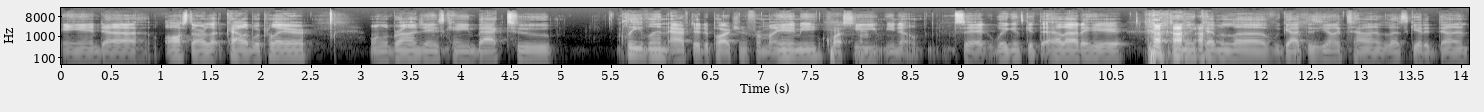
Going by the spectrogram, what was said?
and uh, All Star caliber player. When LeBron James came back to Cleveland after departure from Miami, he, you know, said, "Wiggins, get the hell out of here. Come in, Kevin Love. We got this young talent. Let's get it done."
